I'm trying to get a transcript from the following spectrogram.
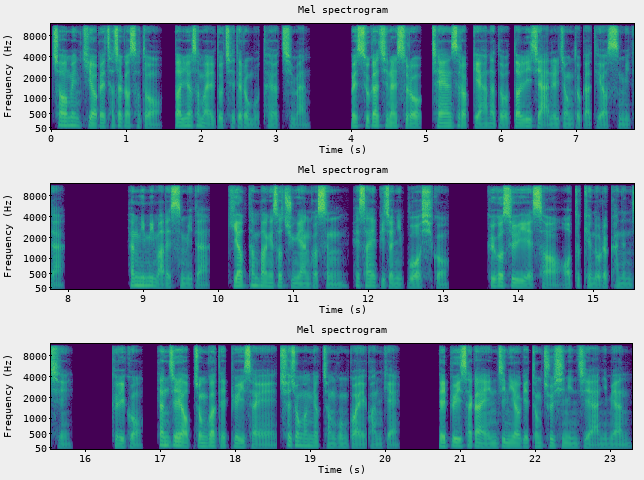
처음엔 기업에 찾아가서도 떨려서 말도 제대로 못하였지만 횟수가 지날수록 자연스럽게 하나도 떨리지 않을 정도가 되었습니다. 형님이 말했습니다. 기업 탐방에서 중요한 것은 회사의 비전이 무엇이고 그것을 위해서 어떻게 노력하는지 그리고 현재의 업종과 대표이사의 최종 학력 전공과의 관계 대표이사가 엔지니어 계통 출신인지 아니면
